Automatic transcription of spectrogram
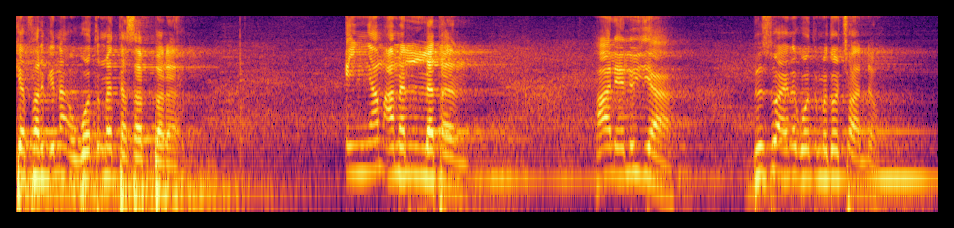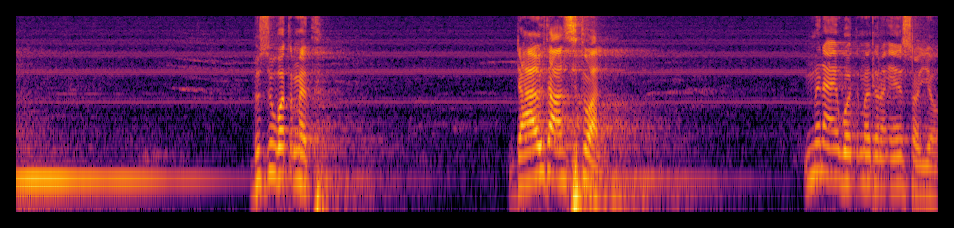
ከፈርግና ወጥመድ ተሰበረ፣ እኛም አመለጠን። ሃሌሉያ! ብዙ አይነት ወጥመዶች አለው። ብዙ ወጥመድ ዳዊት አንስቷል። ምን አይነት ወጥመድ ነው? ይህን ሰውየው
